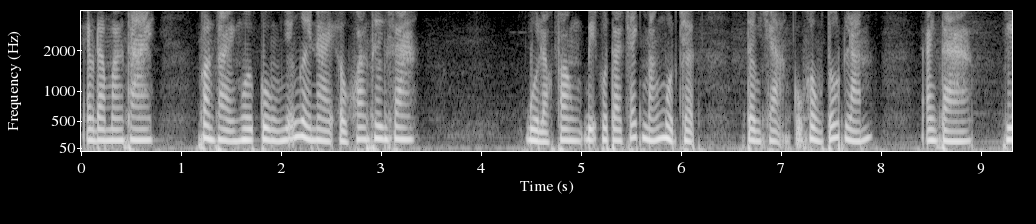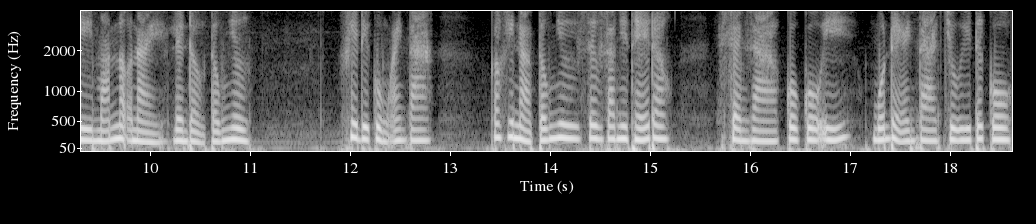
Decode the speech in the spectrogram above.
Em đang mang thai còn phải ngồi cùng những người này ở khoang thương gia. Bùi Lạc Phong bị cô ta trách mắng một trận, Tâm trạng cũng không tốt lắm. Anh ta ghi món nợ này lên đầu Tống Như. Khi đi cùng anh ta, Có khi nào Tống Như rêu ra như thế đâu. Xem ra cô cố ý muốn để anh ta chú ý tới cô,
